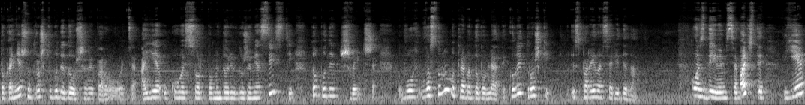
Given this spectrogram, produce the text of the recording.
то, звісно, трошки буде довше випаровуватися. А є у когось сорт помидорів дуже м'ясисті, то буде швидше. В основному треба додати, коли трошки спарилася рідина. Ось дивимося, бачите, є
